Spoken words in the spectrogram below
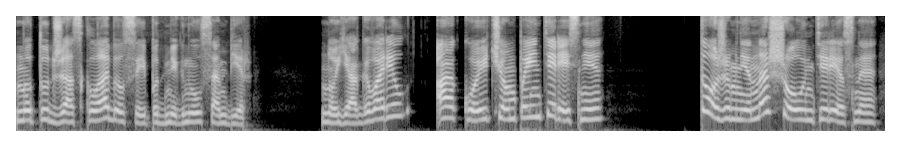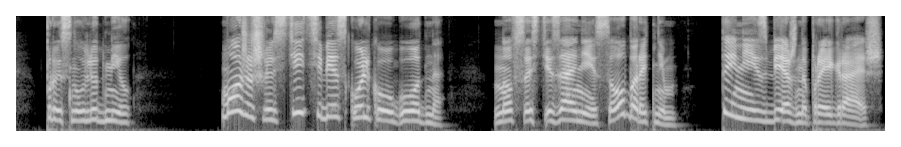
но тут же осклабился и подмигнул Самбир. «Но я говорил о кое-чем поинтереснее». «Тоже мне нашел интересное», — прыснул Людмил. Можешь льстить себе сколько угодно, но в состязании с оборотнем ты неизбежно проиграешь.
